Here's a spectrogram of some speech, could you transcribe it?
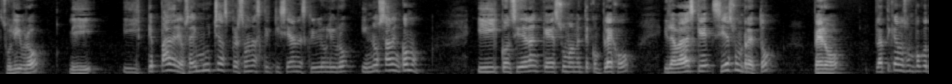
su libro y, y qué padre, o sea, hay muchas personas que quisieran escribir un libro y no saben cómo. Y consideran que es sumamente complejo y la verdad es que sí es un reto, pero platícanos un poco,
